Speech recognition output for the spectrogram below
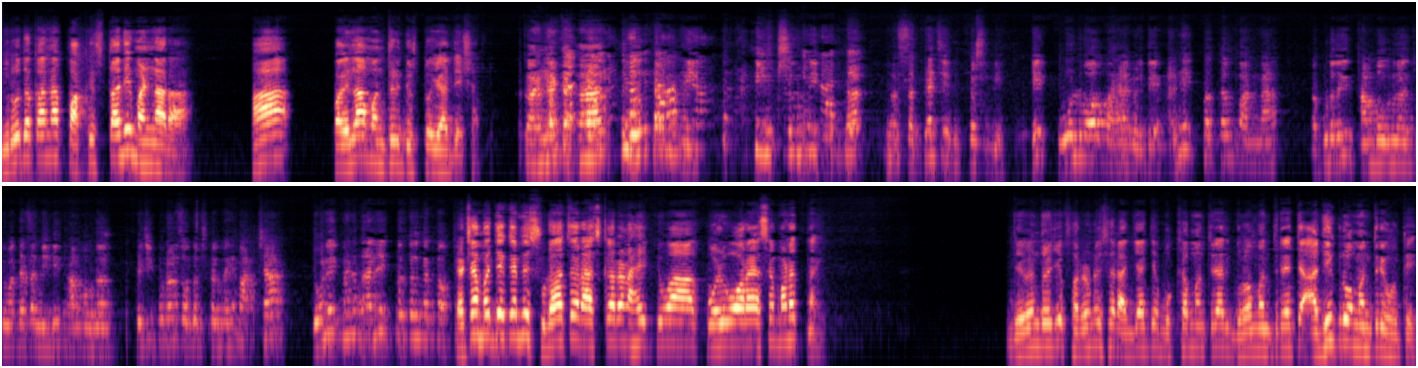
विरोधकांना पाकिस्तानी म्हणणारा हा पहिला मंत्री दिसतो या देशात. कर्नाटकात मुख्यमंत्री सध्याचे मुख्यमंत्री हे कोल्ड वॉर पाहायला मिळते. अनेक प्रकल्पांना कुठेतरी थांबवणं किंवा त्याचा निधी थांबवणं त्याची पुनर्चौकशी करणं हे मागच्या दोन एक महिन्यात अनेक प्रकल्प त्याच्यामध्ये काही सुडाचं राजकारण आहे किंवा कोल्ड वॉर आहे असं म्हणत नाही. देवेंद्रजी फडणवीस हे राज्याचे मुख्यमंत्री आहेत गृहमंत्री आहेत ते आधी गृहमंत्री होते.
